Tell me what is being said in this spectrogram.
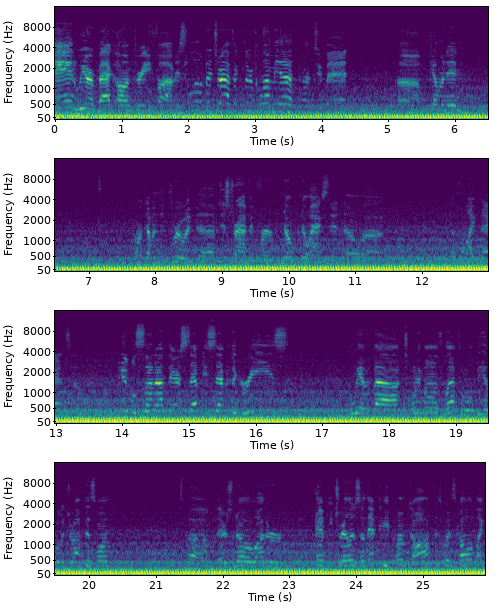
And we are back on 385. Just a little bit of traffic through Columbia. Not too bad. Um, coming in or coming through it, uh, just traffic for no no accident, no uh, nothing like that. So beautiful sun out there, 77 degrees. We have about 20 miles left, and we'll be able to drop this one. Um, there's no other empty trailers, so they have to be pumped off, is what it's called. Like,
